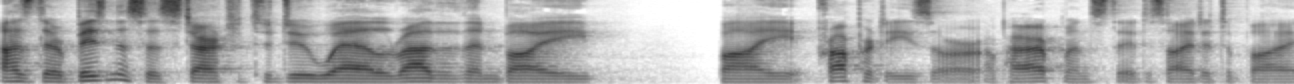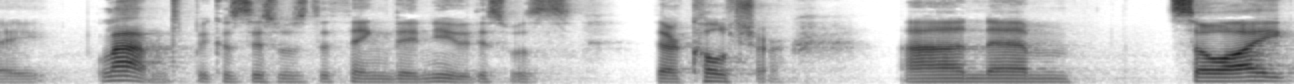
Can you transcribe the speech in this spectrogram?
as their businesses started to do well, rather than buy buy properties or apartments, they decided to buy land because this was the thing they knew. This was their culture, and um, so I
